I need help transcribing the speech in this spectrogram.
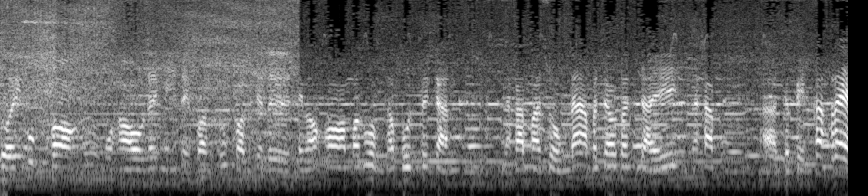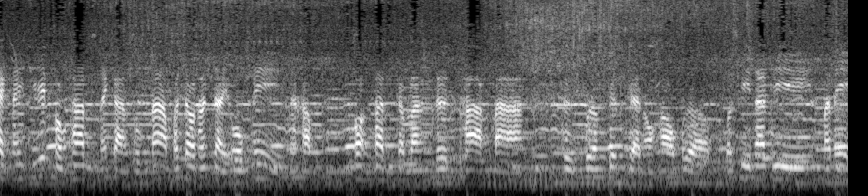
โดยคุ้มครองหมู่เฮาได้มีแต่ความทุกข์ความเจริญมาออมมาร่วมทำบุญด้วยกันนะครับ มาส่งหน้าพระเจ้าทันใจนะครับจะเป็นครั้งแรกในชีวิตของท่านในการส่งหน้าพระเจ้าทันใจองค์นี้นะครับ เพราะท่านกำลังเดินทางมาถึงเมืองเชียงแสนของเขาเมื่อเมื่อกี้นาทีมานี่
